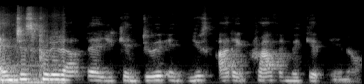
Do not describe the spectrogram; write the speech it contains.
and just put it out there. You can do it and use art and craft and make it, you know,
